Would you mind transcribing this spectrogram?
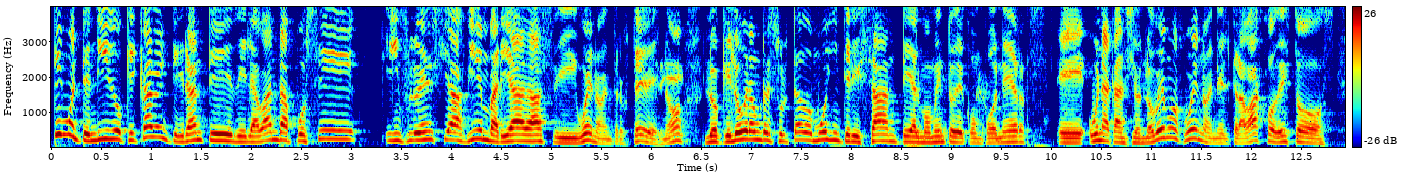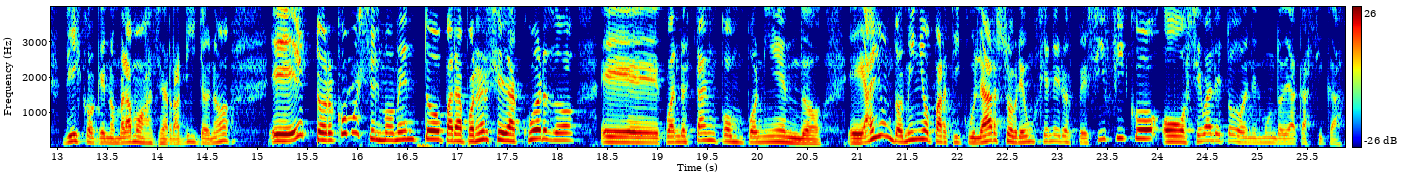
Tengo entendido que cada integrante de la banda posee influencias bien variadas y bueno, entre ustedes, ¿no? Lo que logra un resultado muy interesante al momento de componer eh, una canción. Lo vemos, bueno, en el trabajo de estos discos que nombramos hace ratito, ¿no? Eh, Héctor, ¿cómo es el momento para ponerse de acuerdo eh, cuando están componiendo? ¿Hay un dominio particular sobre un género específico o se vale todo en el mundo de Acásica?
